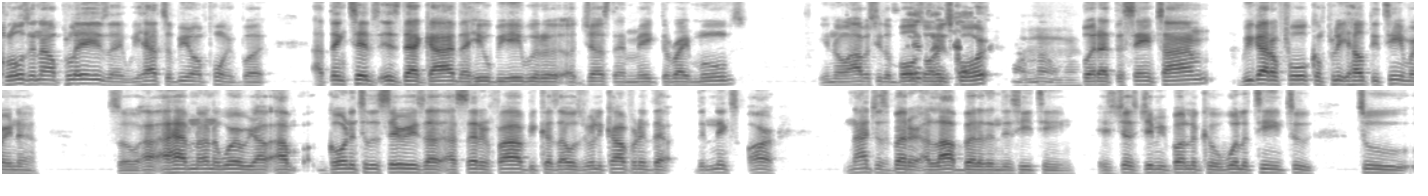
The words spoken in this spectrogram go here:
closing out plays, like we have to be on point. But I think Thibs is that guy that he'll be able to adjust and make the right moves. You know, obviously the ball's on his court. man. But at the same time, we got a full, complete, healthy team right now. So I, I have none to worry. I, am going into the series. I, I said in five because I was really confident that the Knicks are not just better, a lot better than this Heat team. It's just Jimmy Butler could will a team to to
